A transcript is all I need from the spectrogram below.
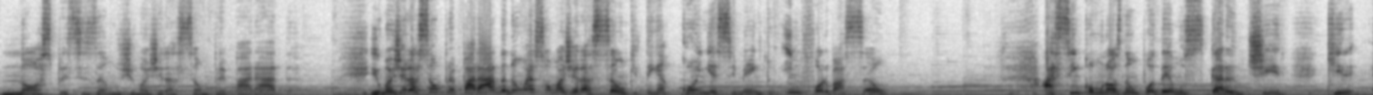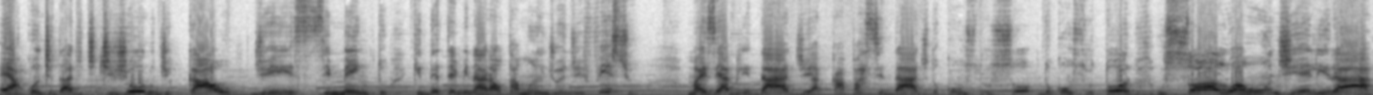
Nós precisamos de uma geração preparada e uma geração preparada não é só uma geração que tenha conhecimento, informação. Assim como nós não podemos garantir que é a quantidade de tijolo, de cal, de cimento que determinará o tamanho de um edifício, mas é a habilidade, a capacidade do construtor, do construtor, o solo aonde ele irá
